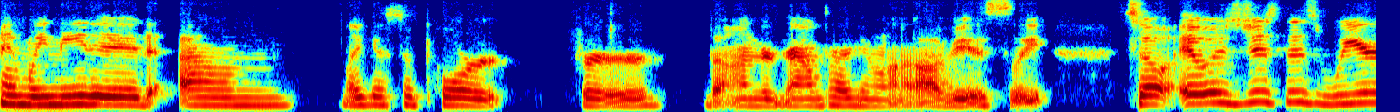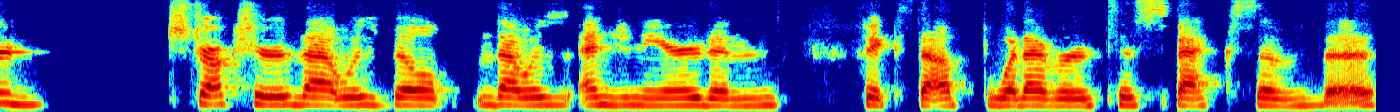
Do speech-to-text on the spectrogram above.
and we needed um like a support for the underground parking lot obviously. So it was just this weird structure that was built that was engineered and fixed up whatever to specs of the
